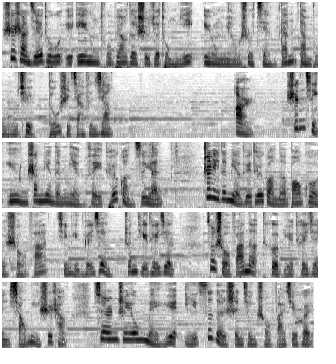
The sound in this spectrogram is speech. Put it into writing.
市场截图与应用图标的视觉统一，应用描述简单但不无趣，都是加分项。二、申请应用商店的免费推广资源。这里的免费推广呢，包括首发、新品推荐、专题推荐。做首发呢，特别推荐小米市场。虽然只有每月一次的申请首发机会，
